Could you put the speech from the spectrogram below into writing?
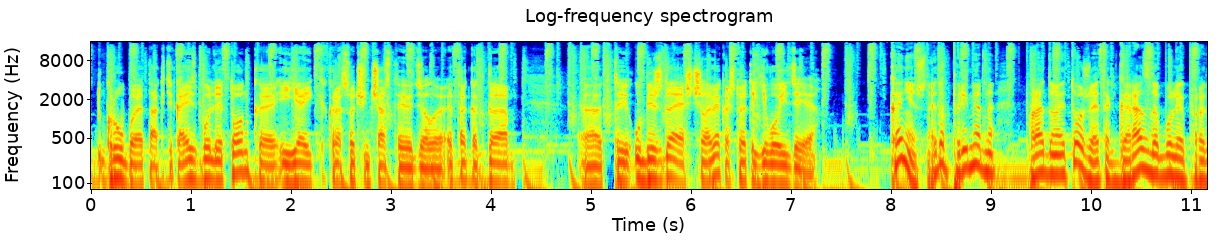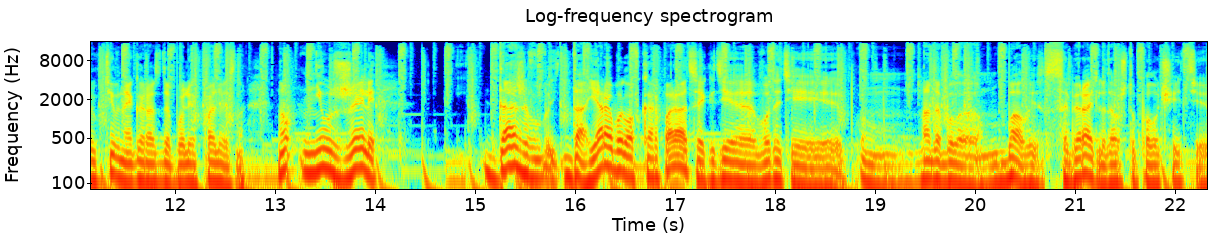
грубая тактика. А есть более тонкая, и я как раз очень часто ее делаю. Это когда ты убеждаешь человека, что это его идея. Конечно, это примерно про одно и то же. Это гораздо более продуктивно и гораздо более полезно. Но неужели даже, да, я работал в корпорации, где вот эти, надо было баллы собирать для того, чтобы получить э,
